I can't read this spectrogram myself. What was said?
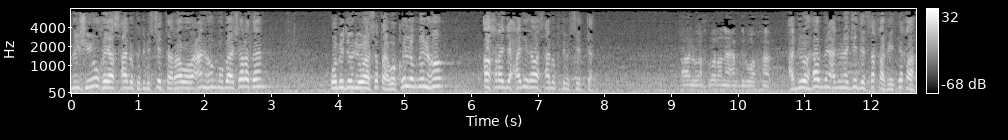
من شيوخ أصحاب الكتب الستة رووا عنهم مباشرة وبدون واسطة وكل منهم أخرج حديث أصحاب الكتب الستة. قالوا أخبرنا عبد الوهاب. عبد الوهاب بن عبد المجيد الثقفي ثقة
